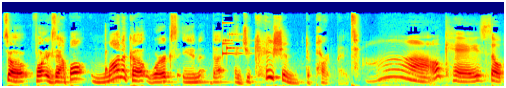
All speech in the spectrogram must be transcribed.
So, for example, Monica works in the education department. Ah, okay. So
